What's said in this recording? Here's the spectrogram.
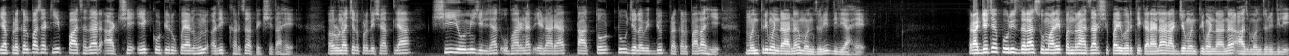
या प्रकल्पासाठी पाच हजार आठशे एक कोटी रुपयांहून अधिक खर्च अपेक्षित आहे. अरुणाचल प्रदेशातल्या शियोमी जिल्ह्यात उभारण्यात येणाऱ्या तातो टू जलविद्युत प्रकल्पालाही मंत्रिमंडळानं मंजुरी दिली आहे. राज्याच्या पोलीस दलात सुमारे पंधरा हजार शिपाई भरती करायला राज्य मंत्रिमंडळानं आज मंजुरी दिली.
